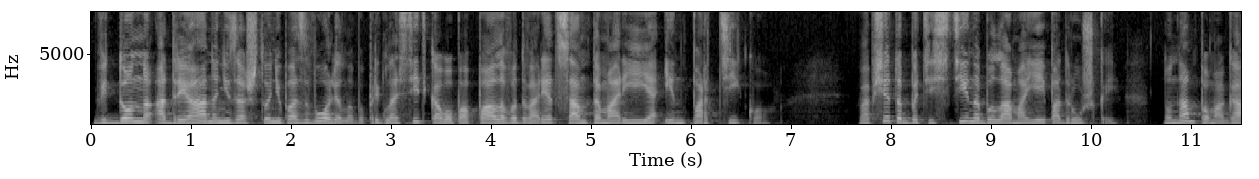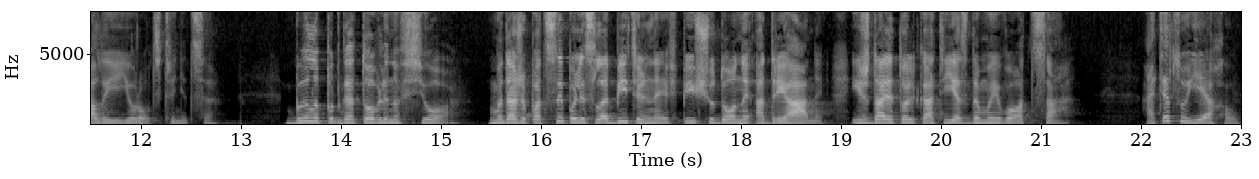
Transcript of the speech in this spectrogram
ведь Донна Адриана ни за что не позволила бы пригласить кого попало во дворец Санта-Мария-ин-Партико. Вообще-то Батистина была моей подружкой, но нам помогала ее родственница. Было подготовлено все. Мы даже подсыпали слабительное в пищу Донны Адрианы и ждали только отъезда моего отца. Отец уехал.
